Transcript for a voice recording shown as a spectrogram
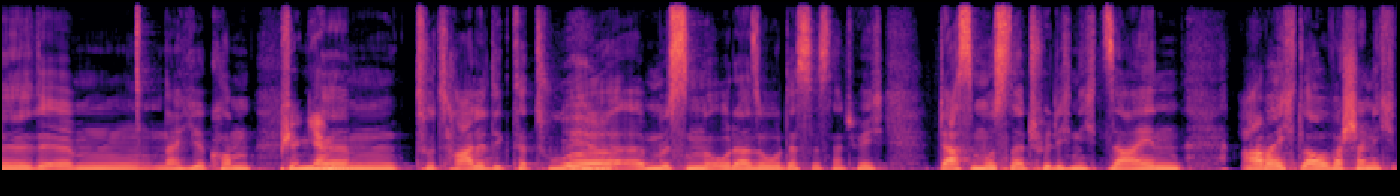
eine, ähm, na hier kommen, ähm, totale Diktatur Ja. äh, müssen oder so, das ist natürlich, das muss natürlich nicht sein. Aber ich glaube wahrscheinlich,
